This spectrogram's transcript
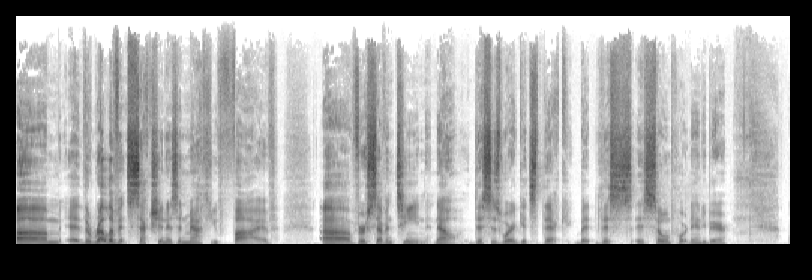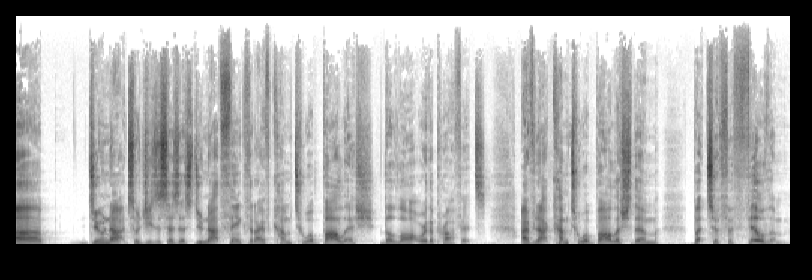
um, the relevant section is in Matthew five. Uh, verse 17. Now, this is where it gets thick, but this is so important, Andy Bear. Uh, do not, so Jesus says this, do not think that I've come to abolish the law or the prophets. I've not come to abolish them, but to fulfill them.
